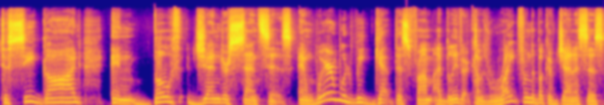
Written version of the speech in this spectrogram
to see God in both both gender senses. And where would we get this from? I believe it comes right from the book of Genesis.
